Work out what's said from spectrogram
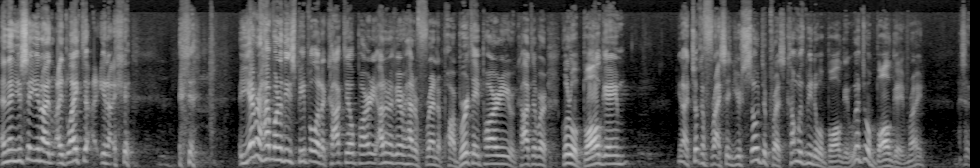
And then you say, you know, I'd, I'd like to, you know, You ever have one of these people at a cocktail party? I don't know if you ever had a friend, a par- birthday party or a cocktail party, go to a ball game. You know, I took a friend, I said, You're so depressed. Come with me to a ball game. We went to a ball game, right? I said,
